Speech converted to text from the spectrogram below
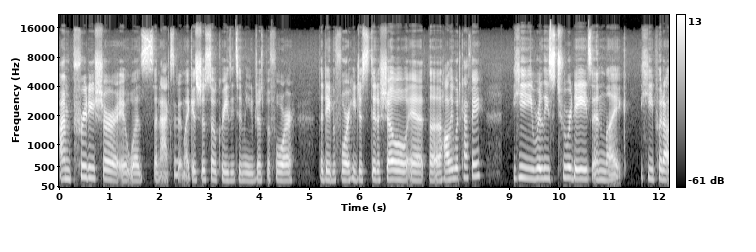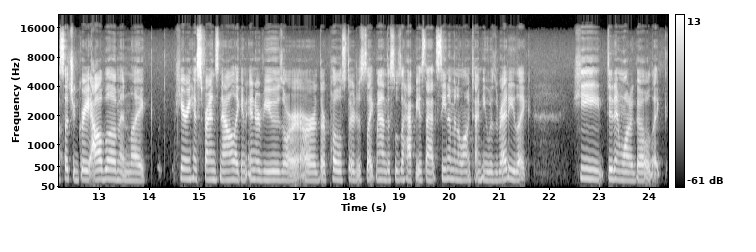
i'm pretty sure it was an accident like it's just so crazy to me just before the day before he just did a show at the hollywood cafe he released tour dates and like he put out such a great album and like hearing his friends now, like in interviews or, or their posts, they're just like, man, this was the happiest I had seen him in a long time. He was ready. Like, he didn't want to go. Like,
